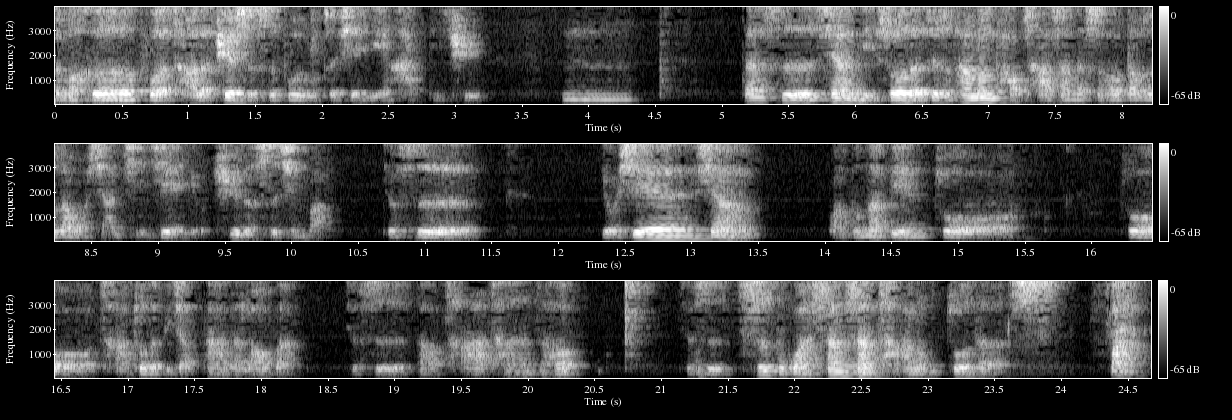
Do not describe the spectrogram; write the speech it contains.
什么喝普洱茶的确实是不如这些沿海地区，嗯。但是像你说的，就是他们跑茶山的时候，倒是让我想起一件有趣的事情吧。就是有些像广东那边做做茶做的比较大的老板，就是到茶茶山之后，就是吃不惯山上茶农做的饭，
